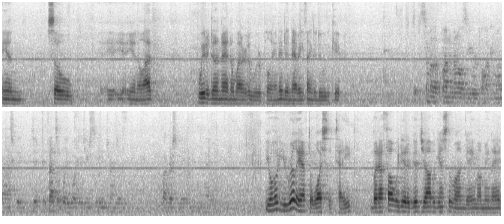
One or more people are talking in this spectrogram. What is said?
and so y- y- you know I we'd have done that no matter who we were playing. It didn't have anything to do with the kicker. Some of the fundamentals you were talking about last week, defensively, what did you see in terms of progress made? you made? You, you really have to watch the tape, but I thought we did a good job against the run game. I mean, they,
